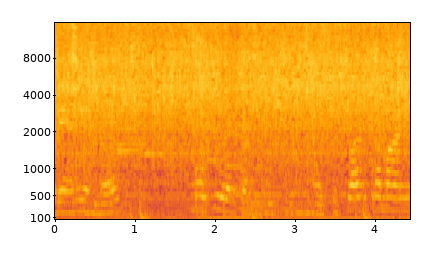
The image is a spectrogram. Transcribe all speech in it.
આપણે એની અંદર મરચું એડ કરી દઈશું. મરચું સ્વાદ પ્રમાણે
